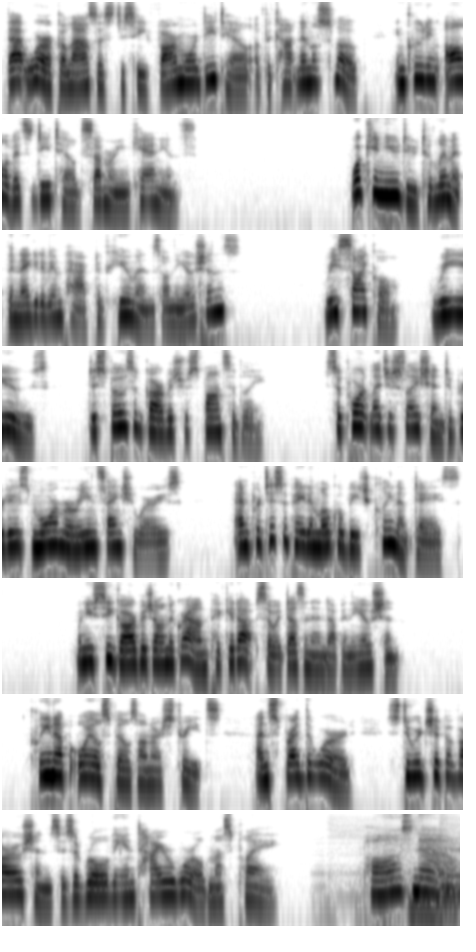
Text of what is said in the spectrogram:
That work allows us to see far more detail of the continental slope, including all of its detailed submarine canyons. What can you do to limit the negative impact of humans on the oceans? Recycle, reuse, dispose of garbage responsibly, support legislation to produce more marine sanctuaries, and participate in local beach cleanup days. When you see garbage on the ground, pick it up so it doesn't end up in the ocean. Clean up oil spills on our streets and spread the word. Stewardship of our oceans is a role the entire world must play. Pause now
